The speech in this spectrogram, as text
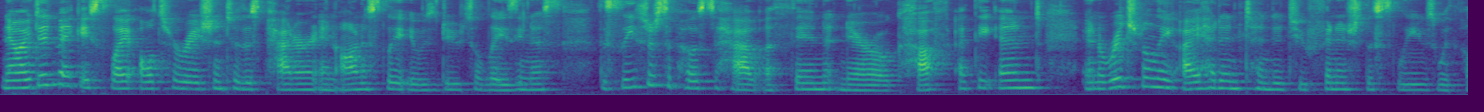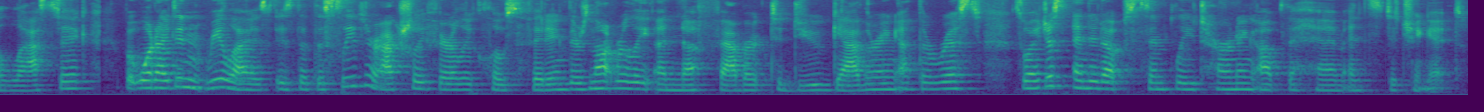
Now I did make a slight alteration to this pattern and honestly it was due to laziness. The sleeves are supposed to have a thin narrow cuff at the end and originally I had intended to finish the sleeves with elastic but what I didn't realize is that the sleeves are actually fairly close fitting. There's not really enough fabric to do gathering at the wrist so I just ended up simply turning up the hem and stitching it.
